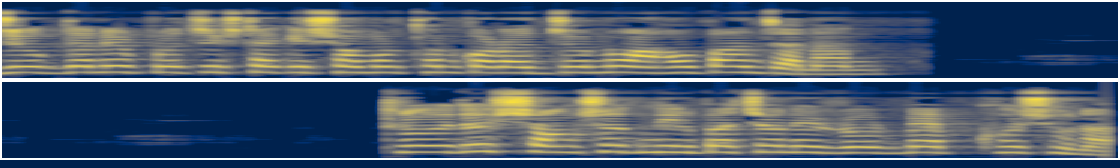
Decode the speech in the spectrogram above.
যোগদানের প্রচেষ্টাকে সমর্থন করার জন্য আহ্বান জানান। ত্রয়োদশ সংসদ নির্বাচনের রোডম্যাপ ঘোষণা।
